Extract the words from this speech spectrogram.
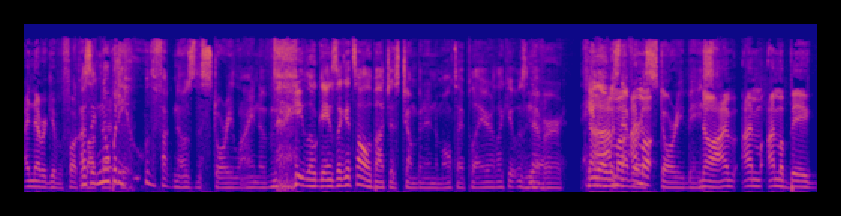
I never give a fuck. I was about like, that nobody shit. who the fuck knows the storyline of the Halo games. Like, it's all about just jumping into multiplayer. Like, it was never Halo Nah, was I'm a- never I'm a, a- story based. No, I'm I'm I'm a big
